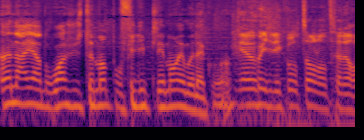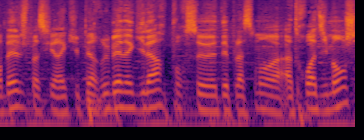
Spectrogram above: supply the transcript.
un arrière droit, justement, pour Philippe Clément et Monaco. Ah oui, il est content l'entraîneur belge parce qu'il récupère Ruben Aguilar pour ce déplacement à 3 dimanche.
